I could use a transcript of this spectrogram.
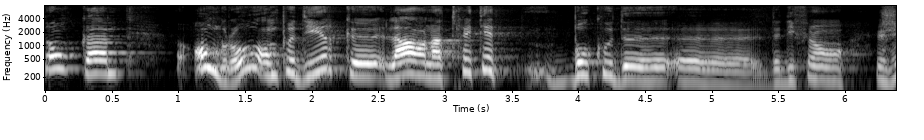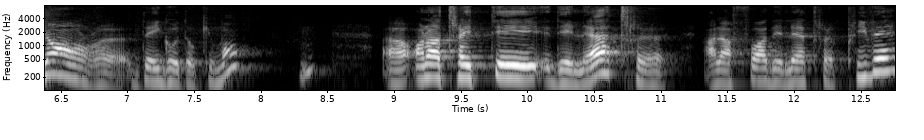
Donc, euh, en gros, on peut dire que là, on a traité beaucoup de, euh, différents genres d'égo-documents. Euh, on a traité des lettres, à la fois des lettres privées,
